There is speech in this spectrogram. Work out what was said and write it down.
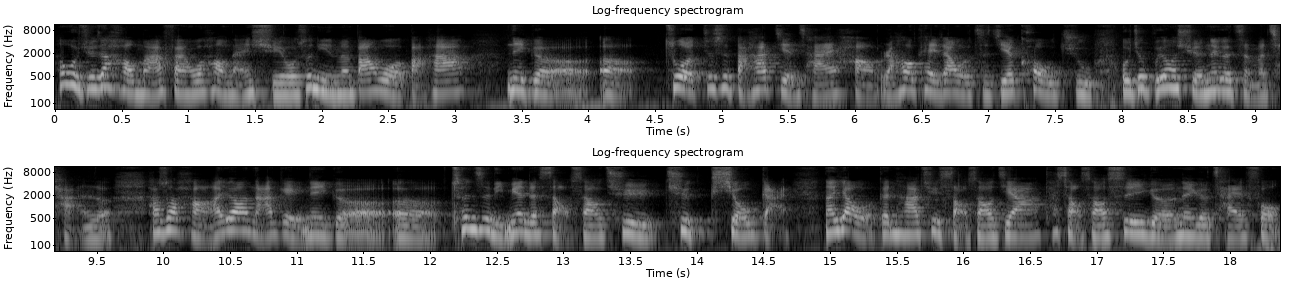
我觉得好麻烦，我好难学。我说你们帮我把它。那个呃，做就是把它剪裁好，然后可以让我直接扣住，我就不用学那个怎么缠了。他说好啊，又要拿给那个呃村子里面的嫂嫂去去修改，那要我跟他去嫂嫂家，他嫂嫂是一个那个裁缝。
